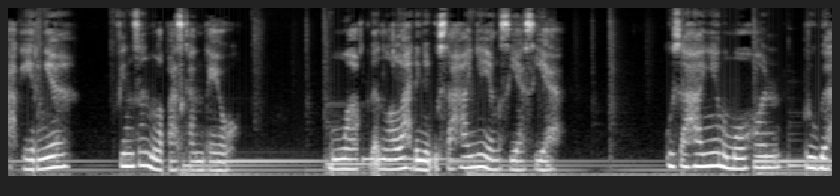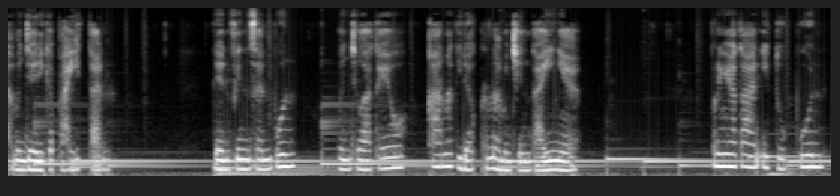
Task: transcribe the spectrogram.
Akhirnya, Vincent melepaskan Theo. Muak dan lelah dengan usahanya yang sia-sia. Usahanya memohon berubah menjadi kepahitan. Dan Vincent pun mencela Theo karena tidak pernah mencintainya. Pernyataan itu pun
